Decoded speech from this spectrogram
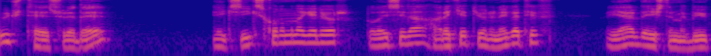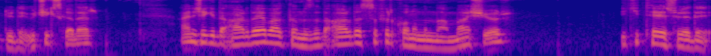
3t sürede eksi x konumuna geliyor. Dolayısıyla hareket yönü negatif ve yer değiştirme büyüklüğü de 3x kadar. Aynı şekilde Arda'ya baktığımızda da Arda 0 konumundan başlıyor. 2t sürede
